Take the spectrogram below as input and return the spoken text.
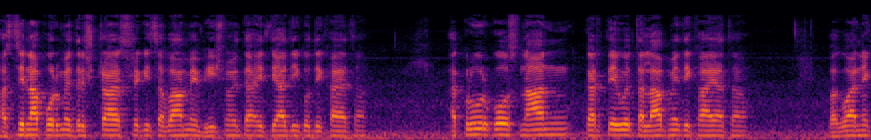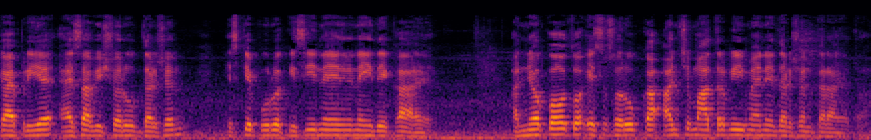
हस्तिनापुर में दृष्टाष्ट्र की सभा में भीष्म इत्यादि को दिखाया था, अक्रूर को स्नान करते हुए तालाब में दिखाया था। भगवान ने कहा, प्रिय, ऐसा विश्वरूप दर्शन इसके पूर्व किसी ने नहीं देखा है। अन्यों को तो इस स्वरूप का अंश मात्र भी मैंने दर्शन कराया था।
